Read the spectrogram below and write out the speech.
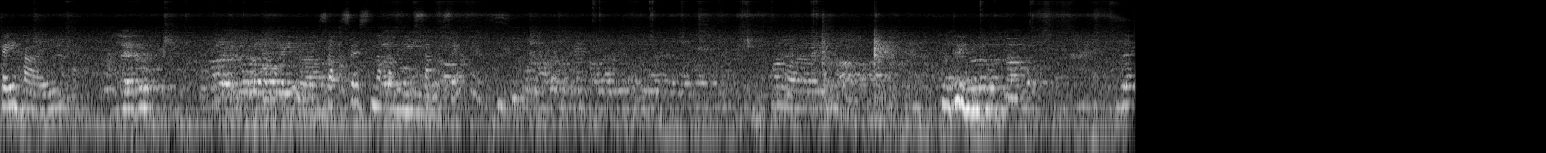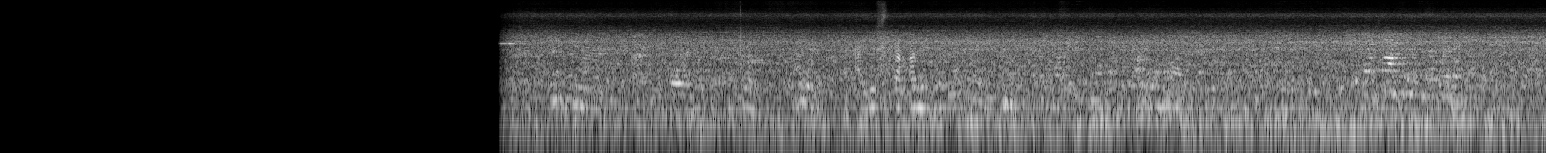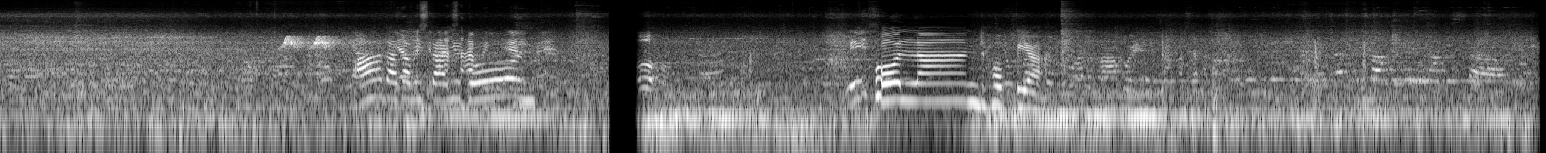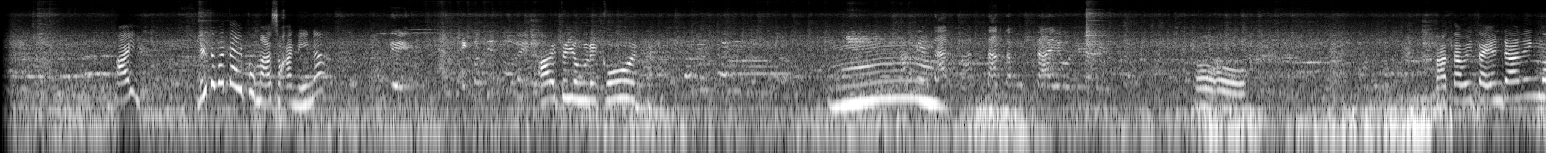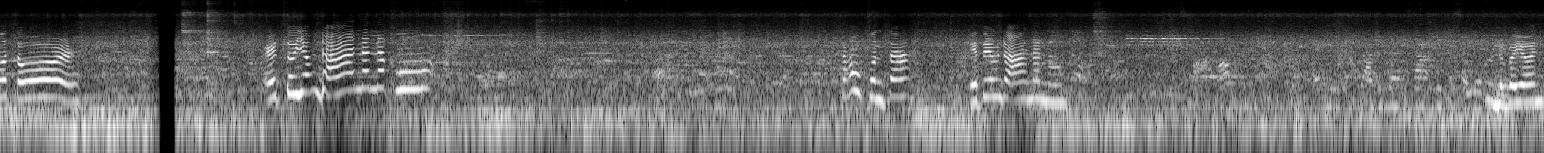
Say hi. Success na kami. Success. Hi. Alis na kami. Ah, tatawid tayo doon. Oo. Holland Hopia. Ay, dito ba tayo pumasok kanina? hindi. Ah, ito yung likod. Mm. At at tatapit tayo ulit. Oo. Tatawid tayo. Ang daming motor. Ito yung daanan ako. Saan ka pupunta? Ito yung daanan, no? Ano ba yun?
